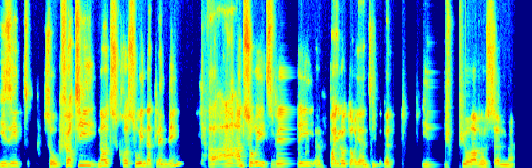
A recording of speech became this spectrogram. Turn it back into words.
is it? So 30 knots crosswind at landing. Uh, I'm sorry, it's very uh, pilot oriented, but if you have some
